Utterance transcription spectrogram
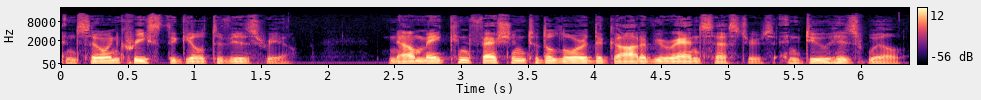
and so increased the guilt of Israel. Now make confession to the Lord the God of your ancestors, and do his will.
